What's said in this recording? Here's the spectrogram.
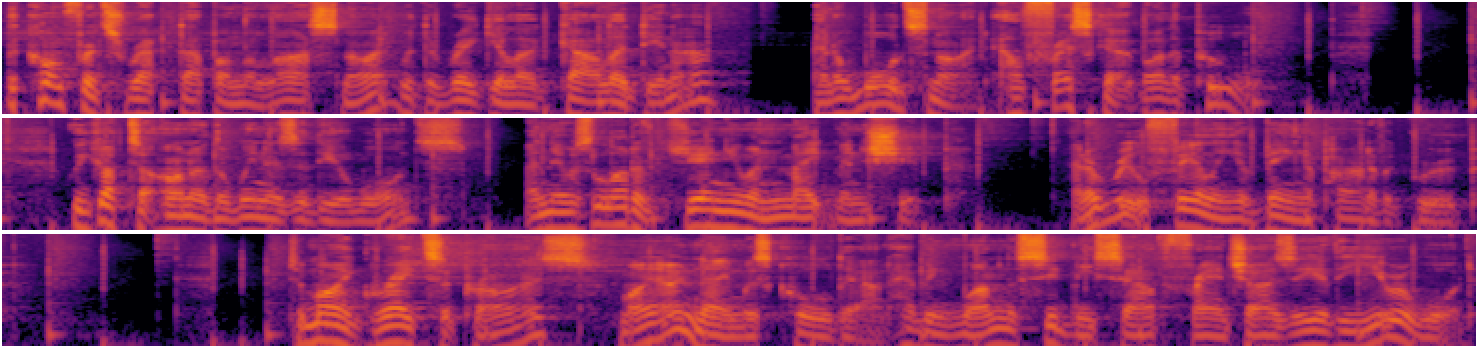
The conference wrapped up on the last night with the regular gala dinner and awards night al fresco by the pool. We got to honour the winners of the awards, and there was a lot of genuine matemanship and a real feeling of being a part of a group. To my great surprise, my own name was called out, having won the Sydney South Franchisee of the Year award.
